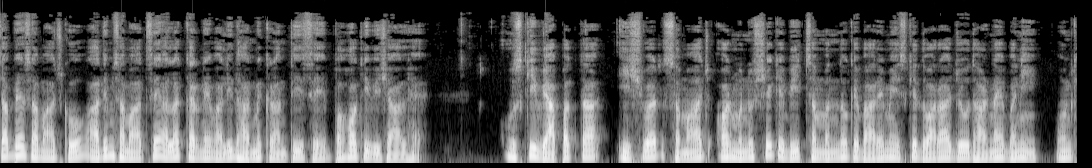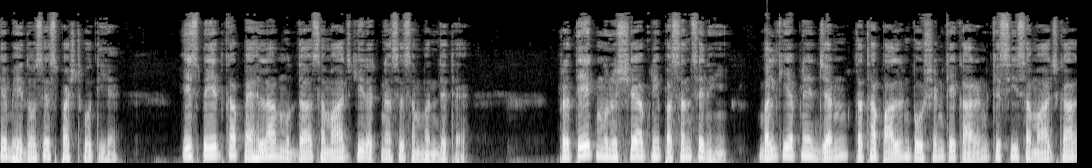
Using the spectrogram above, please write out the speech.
सभ्य समाज को आदिम समाज से अलग करने वाली धार्मिक क्रांति से बहुत ही विशाल है। उसकी व्यापकता ईश्वर, समाज और मनुष्य के बीच संबंधों के बारे में इसके द्वारा जो धारणाएँ बनी, उनके भेदों से स्पष्ट होती है। इस भेद का पहला मुद्दा समाज की रचना से संबंधित है। प्रत्येक मनुष्य अपनी पसंद से नहीं, बल्कि अपने जन्म तथा पालन पोषण के कारण किसी समाज का,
